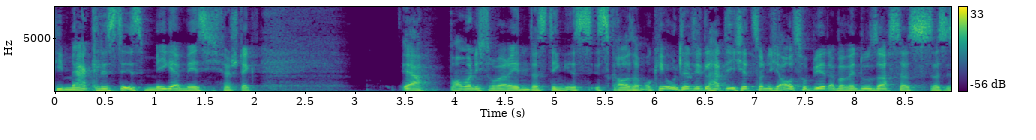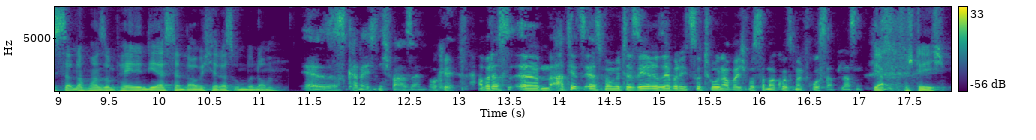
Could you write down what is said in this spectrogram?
Die Merkliste ist megamäßig versteckt. Ja, brauchen wir nicht drüber reden. Das Ding ist, ist grausam. Okay, Untertitel hatte ich jetzt noch nicht ausprobiert, aber wenn du sagst, das, das ist dann nochmal so ein Pain in the ass, dann glaube ich ja das unbenommen. Ja, das kann echt nicht wahr sein. Okay. Aber das ähm, hat jetzt erstmal mit der Serie selber nichts zu tun, aber ich muss da mal kurz meinen Frust ablassen. Ja, verstehe ich.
